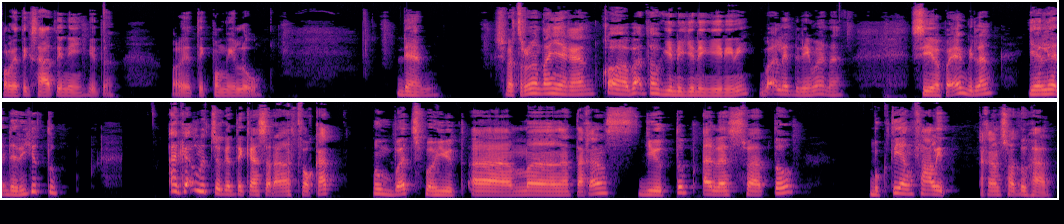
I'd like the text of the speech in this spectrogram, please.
politik saat ini gitu, politik pemilu. Dan si pacarku tanya kan, kok bapak tahu gini gini gini nih, bapak lihat dari mana? Si bapaknya bilang, ya lihat dari YouTube. Agak lucu ketika seorang advokat membuat sebuah uh, mengatakan YouTube adalah suatu bukti yang valid akan suatu hal.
